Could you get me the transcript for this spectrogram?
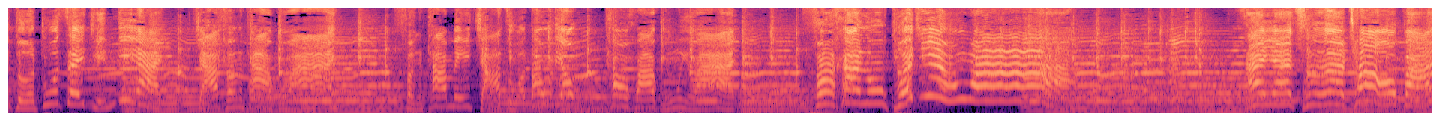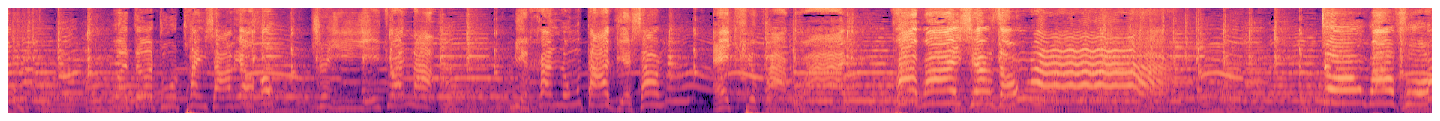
我的主在金殿加封他官，封他妹家做到了桃花公园，封韩龙国舅啊，咱也此朝办，我得主传下了旨意一卷呐，命韩龙大街上。哎，去夸官，夸官行走啊，正王府啊，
